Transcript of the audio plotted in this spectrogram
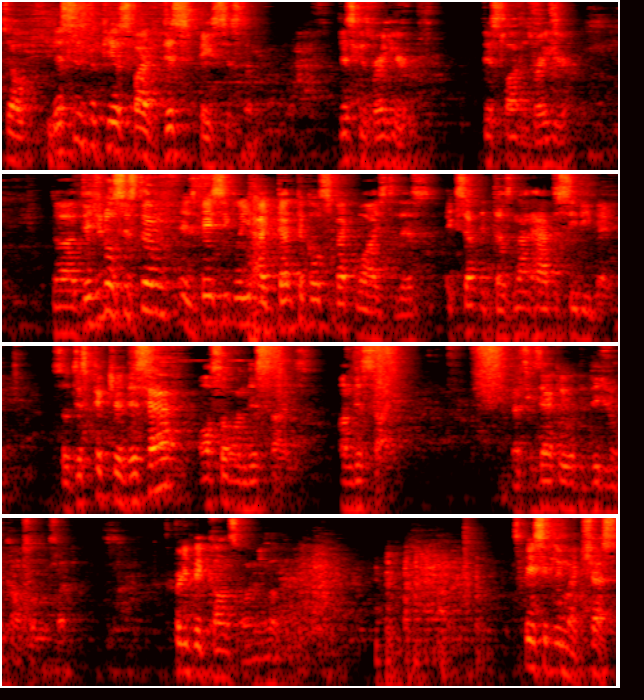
So this is the PS5 disc-based system. Disc is right here. This slot is right here. The digital system is basically identical spec-wise to this, except it does not have the CD bay. So just picture this half also on this side. On this side. That's exactly what the digital console looks like. Pretty big console. I mean, look. It's basically my chest.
